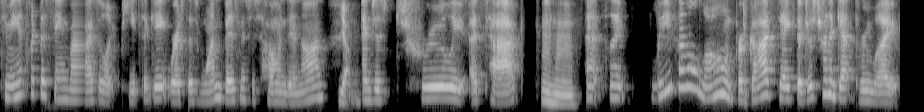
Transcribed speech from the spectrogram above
to me, it's like the same vibes of like Pizzagate, where it's this one business is honed in on yeah. and just truly attacked. hmm And it's like, leave them alone for God's sake. They're just trying to get through life.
